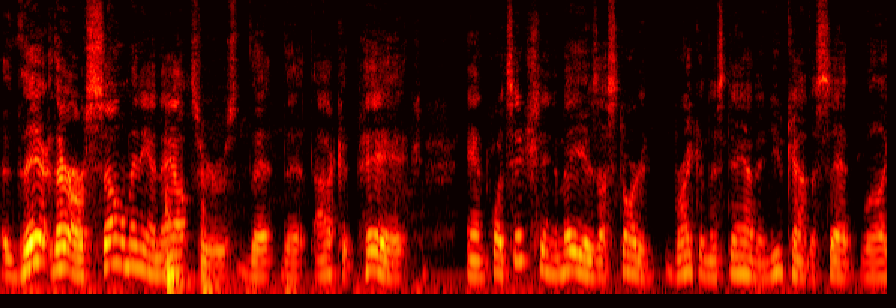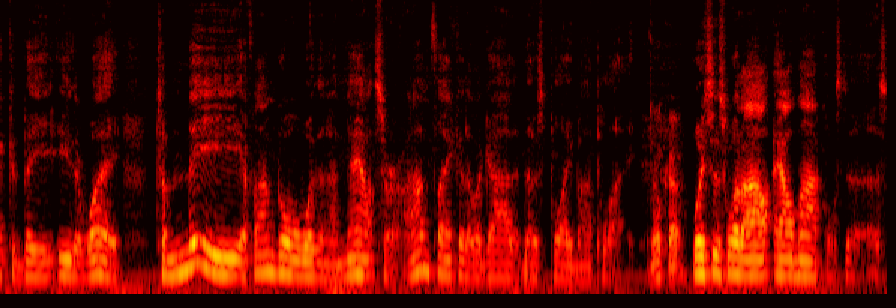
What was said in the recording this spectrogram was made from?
There, there are so many announcers that that I could pick. And what's interesting to me is I started breaking this down, and you kind of said, well, it could be either way. To me, if I'm going with an announcer, I'm thinking of a guy that does play by play, Okay. which is what Al, Al Michaels does.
